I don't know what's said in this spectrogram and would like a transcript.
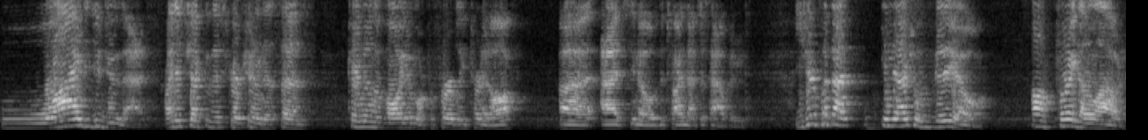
Why did you do that? I just checked the description and it says turn down the volume or preferably turn it off uh, at, you know, the time that just happened. You should have put that in the actual video. Oh, frig out loud.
